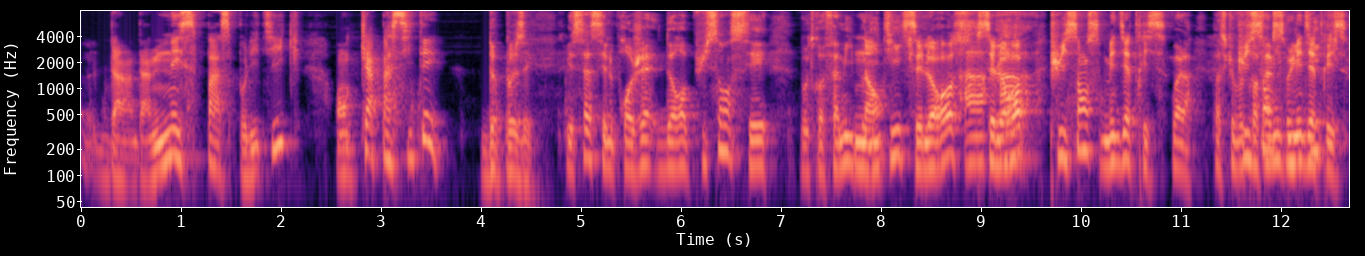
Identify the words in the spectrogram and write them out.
euh, d'un espace politique en capacité de peser. Mais ça, c'est le projet d'Europe puissance, c'est votre famille politique. c'est l'Europe, c'est l'Europe puissance médiatrice. Voilà, parce que votre famille politique médiatrice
